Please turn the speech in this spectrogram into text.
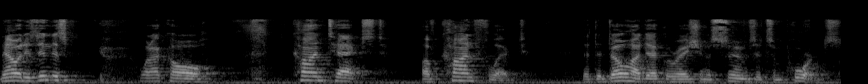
Now, it is in this, what I call, context of conflict that the Doha Declaration assumes its importance.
